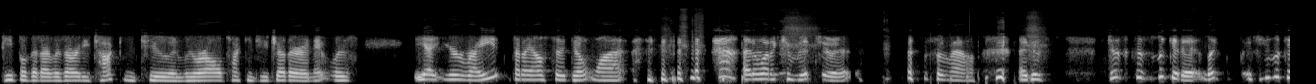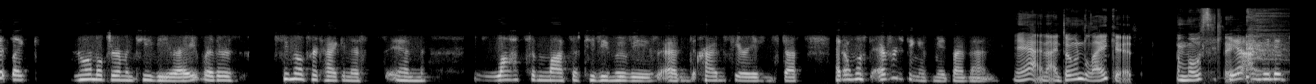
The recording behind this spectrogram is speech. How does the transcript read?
people that I was already talking to, and we were all talking to each other, and it was yeah, you're right, but I also don't want I don't want to commit to it somehow. I just just because look at it. Like if you look at like normal German TV, right, where there's female protagonists in lots and lots of TV movies and crime series and stuff, and almost everything is made by men. Yeah, and I don't like it mostly. Yeah, I mean, it's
